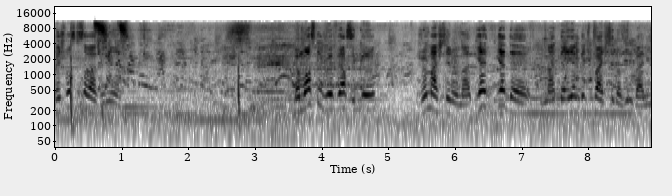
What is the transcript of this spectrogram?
Mais je pense que ça va venir. Mais moi, ce que je veux faire, c'est que je veux m'acheter le mat. Il y a, y a des matériels que tu peux acheter dans une valise.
